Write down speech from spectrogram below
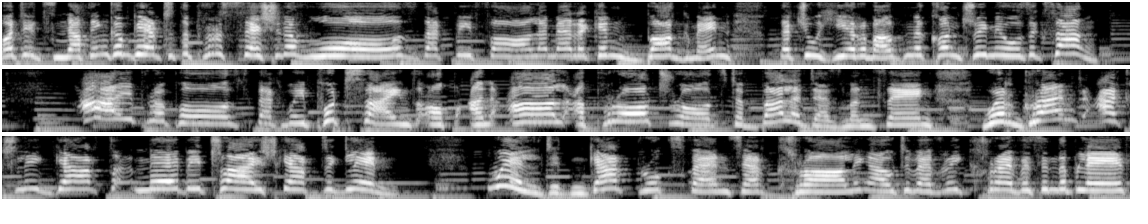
but it's nothing compared to the procession of woes that befall American bogmen that you hear about in a country music song. I propose that we put signs up on all approach roads to Ballydesmond saying, We're grand actually, Garth, maybe try Scartaglin. Well, didn't Garth Brooks fans start crawling out of every crevice in the place,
